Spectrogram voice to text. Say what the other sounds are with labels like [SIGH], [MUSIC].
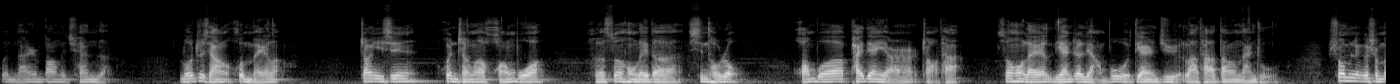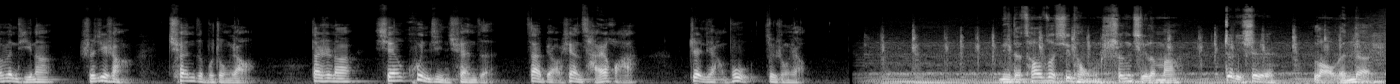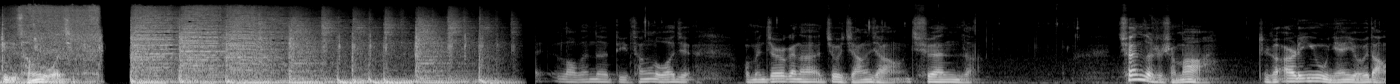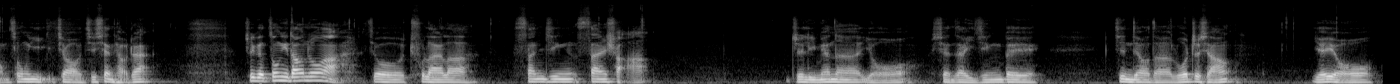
混男人帮的圈子，罗志祥混没了，张艺兴混成了黄渤和孙红雷的心头肉。黄渤拍电影找他，孙红雷连着两部电视剧拉他当男主，说明了个什么问题呢？实际上圈子不重要，但是呢，先混进圈子，再表现才华，这两步最重要。你的操作系统升级了吗？这里是老文的底层逻辑。老文的底层逻辑，我们今儿个呢就讲讲圈子。圈子是什么？这个二零一五年有一档综艺叫《极限挑战》，这个综艺当中啊就出来了三金三傻，这里面呢有现在已经被。禁掉的罗志祥，也有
